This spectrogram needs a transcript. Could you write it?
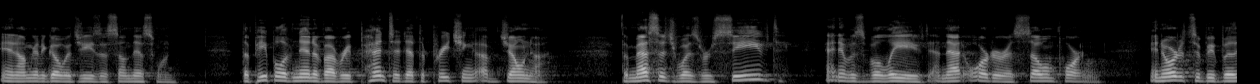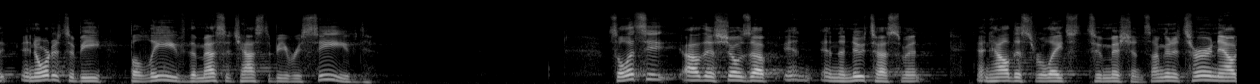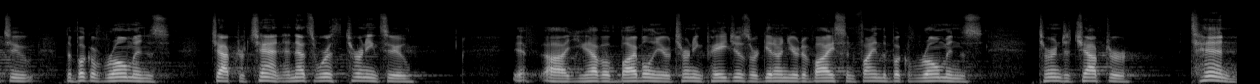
And I'm going to go with Jesus on this one. The people of Nineveh repented at the preaching of Jonah. The message was received and it was believed, and that order is so important. In order to be, in order to be believed, the message has to be received. So let's see how this shows up in, in the New Testament and how this relates to missions. I'm going to turn now to the book of Romans, chapter 10, and that's worth turning to. If uh, you have a Bible and you're turning pages, or get on your device and find the book of Romans Turn to chapter 10.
